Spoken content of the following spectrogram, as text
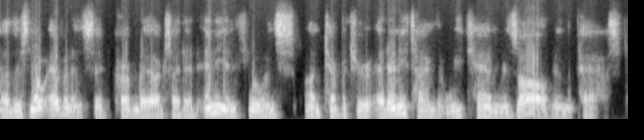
uh, there's no evidence that carbon dioxide had any influence on temperature at any time that we can resolve in the past.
